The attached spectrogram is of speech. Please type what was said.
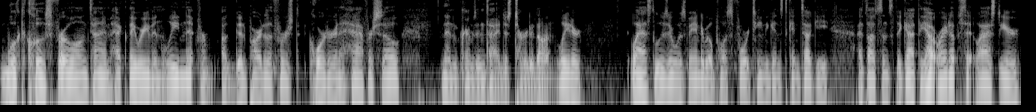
Looked close for a long time. Heck, they were even leading it for a good part of the first quarter and a half or so. Then Crimson Tide just turned it on later. Last loser was Vanderbilt plus 14 against Kentucky. I thought since they got the outright upset last year,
